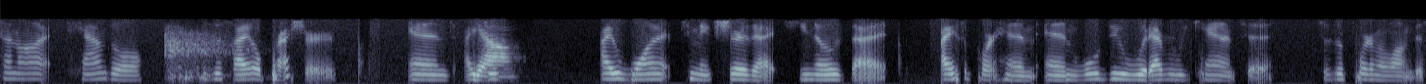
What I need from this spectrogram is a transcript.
cannot handle the societal pressures, and I just yeah. I want to make sure that he knows that I support him and we'll do whatever we can to to support him along this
